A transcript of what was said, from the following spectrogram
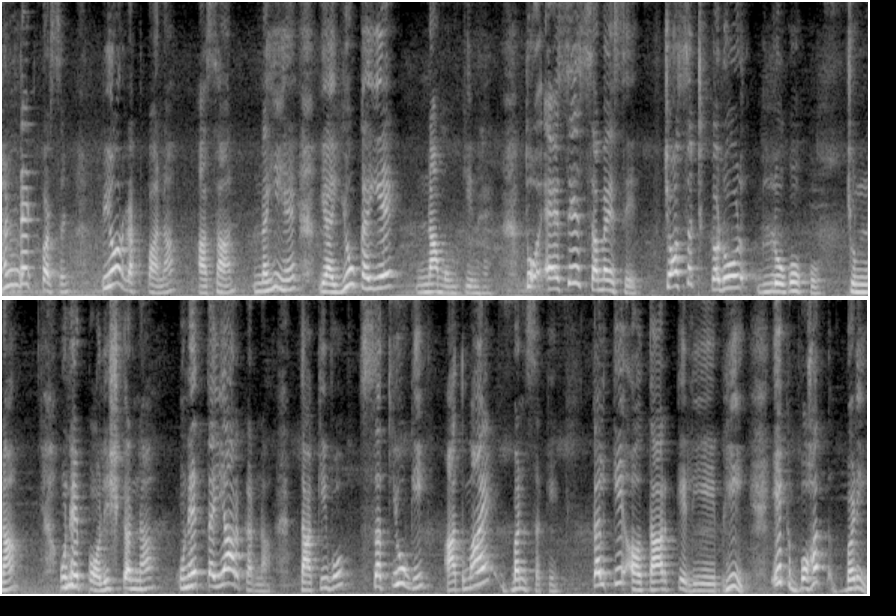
100 परसेंट प्योर रख पाना आसान नहीं है या यूँ कहिए नामुमकिन है। तो ऐसे समय से चौंसठ करोड़ लोगों को चुनना, उन्हें पॉलिश करना, उन्हें तैयार करना ताकि वो सतयुगी आत्माएँ बन सकें। कल के अवतार के लिए भी एक बहुत बड़ी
